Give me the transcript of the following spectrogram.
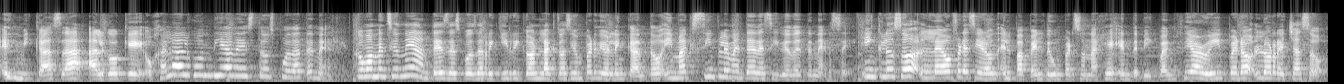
en mi casa, algo que ojalá algún día de estos pueda tener. Como mencioné antes, después de Ricky Ricón la actuación perdió el encanto y Max simplemente decidió detenerse. Incluso le ofrecieron el papel de un personaje en The Big Bang Theory, pero lo rechazó,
